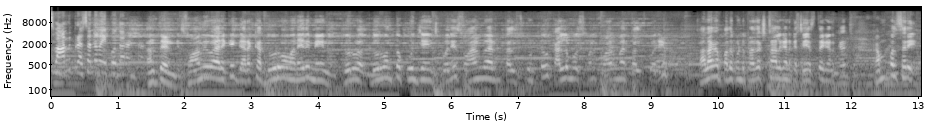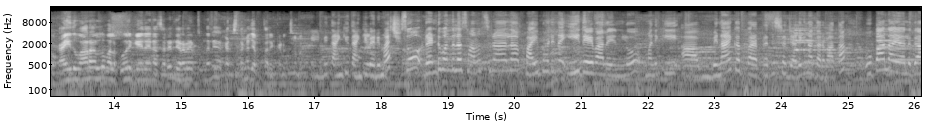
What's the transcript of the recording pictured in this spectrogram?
స్వామి ప్రసన్నం అయిపోతారంట అంతే అండి. స్వామి వారికి గరక దూర్వం అనేది మెయిన్. దూర్వ దూర్వంతో పూజ చేయించుకొని స్వామివారిని తలుచుకుంటూ కళ్ళు మూసుకొని స్వామివారిని తలుచుకొని అలాగే పదకొండు ప్రదక్షిణాలు కనుక చేస్తే కనుక కంపల్సరీ ఒక ఐదు వారాల్లో వాళ్ళ కోరిక ఏదైనా సరే నెరవేరుతుందని ఖచ్చితంగా చెప్తారు ఇక్కడ వచ్చిన thank you thank you very much so రెండు వందల సంవత్సరాల పైబడిన ఈ దేవాలయంలో మనకి ఆ వినాయక ప్ర- జరిగిన తర్వాత ఉపాలయాలుగా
